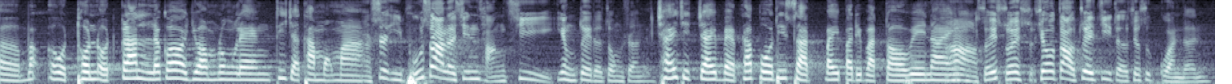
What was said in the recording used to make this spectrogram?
อ่ออดทนอดกลั้น แล้วก็ยอมลงแรงที่จะทำออกมา 啊是以菩萨的心肠去应对的众生 ใช้จิตใจแบบพระโพธิสัตว์ไปปฏิบัติต่อเวไนย 啊，所以所以修道最忌的就是管人 เอ่อ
